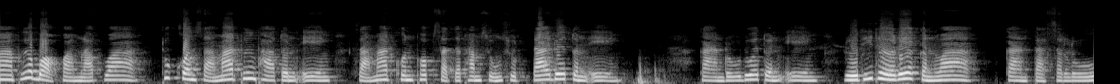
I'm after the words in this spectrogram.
มาเพื่อบอกความลับว่า ทุกคนสามารถพึ่งพาตนเอง สามารถค้นพบสัจธรรมสูงสุดได้ด้วยตนเอง การรู้ด้วยตนเอง หรือที่เธอเรียกกันว่า การตัดสรู้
